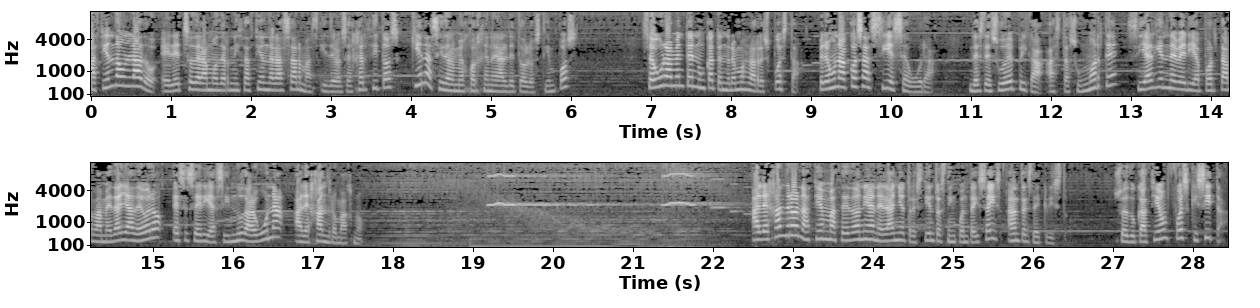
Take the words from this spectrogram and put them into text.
Haciendo a un lado el hecho de la modernización de las armas y de los ejércitos, ¿quién ha sido el mejor general de todos los tiempos? Seguramente nunca tendremos la respuesta, pero una cosa sí es segura. Desde su épica hasta su muerte, si alguien debería portar la medalla de oro, ese sería sin duda alguna Alejandro Magno. Alejandro nació en Macedonia en el año 356 a.C. Su educación fue exquisita.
